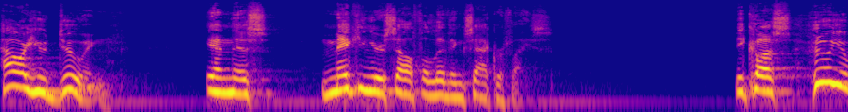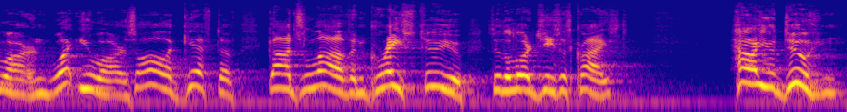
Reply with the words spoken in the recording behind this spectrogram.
How are you doing in this making yourself a living sacrifice? Because who you are and what you are is all a gift of God's love and grace to you through the Lord Jesus Christ. How are you doing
